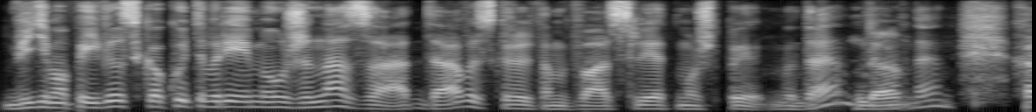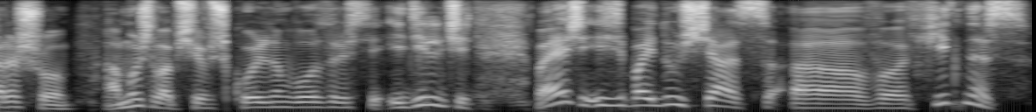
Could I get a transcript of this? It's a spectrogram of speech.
видимо, появился какое-то время уже назад, да, вы сказали, там, 20 лет, может, быть, да? Да. Хорошо. А может, вообще в школьном возрасте? Иди лечись. Понимаешь, если пойду сейчас в фитнес,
